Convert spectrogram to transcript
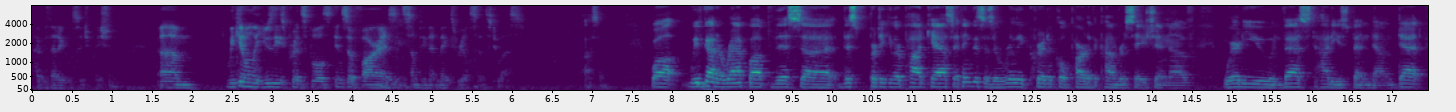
hypothetical situation. Um, we can only use these principles insofar as it's something that makes real sense to us. Awesome. Well, we've got to wrap up this uh, this particular podcast. I think this is a really critical part of the conversation of where do you invest, how do you spend down debt,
